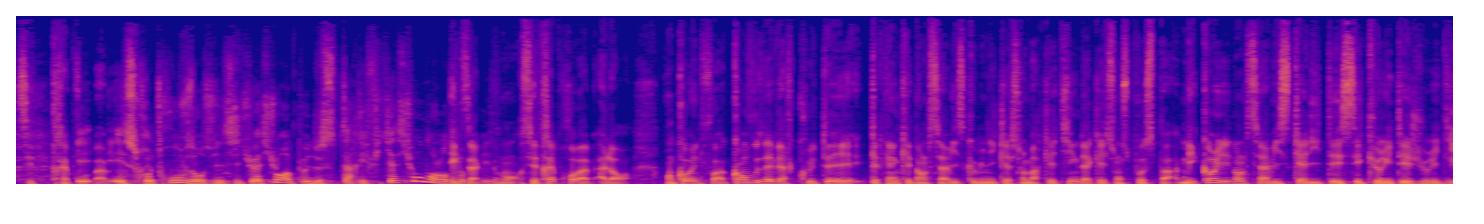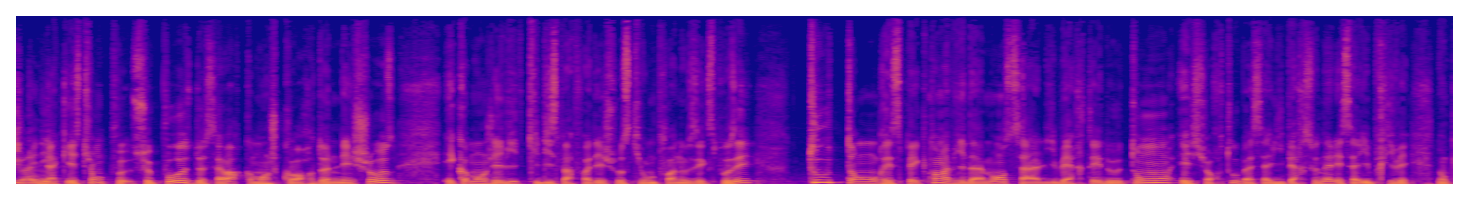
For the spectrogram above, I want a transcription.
C'est très et, probable. et se retrouve dans une situation un peu de starification dans l'entreprise. Exactement, c'est très probable. Alors, encore une fois, quand vous avez recruté quelqu'un qui est dans le service communication marketing, la question se pose pas. Mais quand il est dans le service qualité, sécurité juridique, Juridique. la question peut- se pose de savoir comment je coordonne les choses et comment j'évite qu'ils disent parfois des choses qui vont pouvoir nous exposer, tout en respectant évidemment sa liberté de ton et surtout bah, sa vie personnelle et sa vie privée. Donc,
